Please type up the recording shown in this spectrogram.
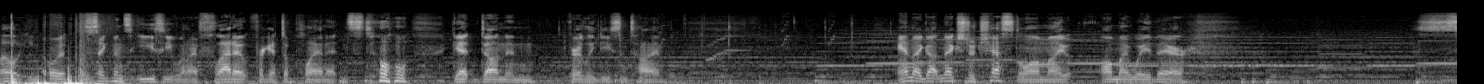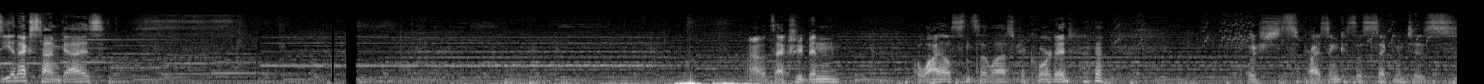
Well, you know, the segment's easy when I flat out forget to plan it and still get done in fairly decent time. And I got an extra chest on my on my way there. See you next time, guys. Wow, it's actually been a while since I last recorded. Which is surprising because this segment is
